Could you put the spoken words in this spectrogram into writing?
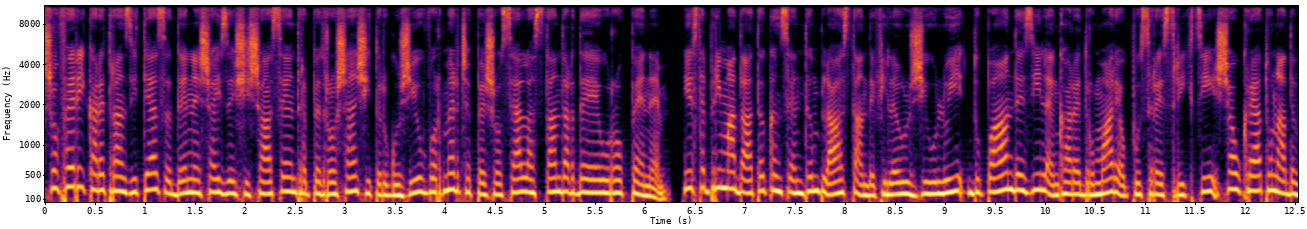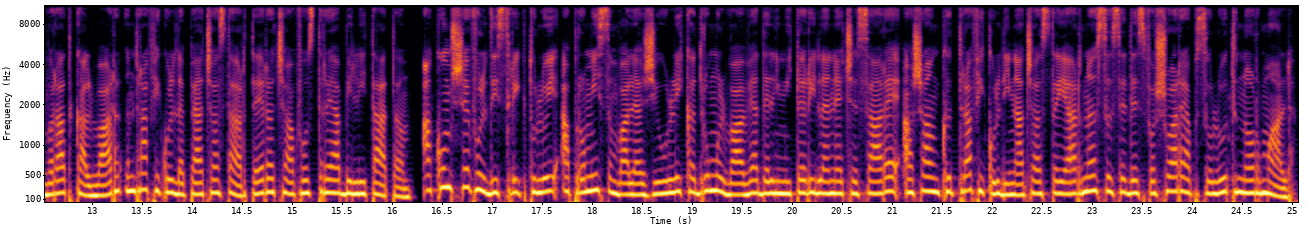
Șoferii care tranzitează DN66 între Petroșan și Târgu Jiu vor merge pe șosea la standarde europene. Este prima dată când se întâmplă asta în defileul Jiului, după ani de zile în care drumarii au pus restricții și au creat un adevărat calvar în traficul de pe această arteră ce a fost reabilitată. Acum șeful districtului a promis în Valea Jiului că drumul va avea delimitările necesare, așa încât traficul din această iarnă să se desfășoare absolut normal.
